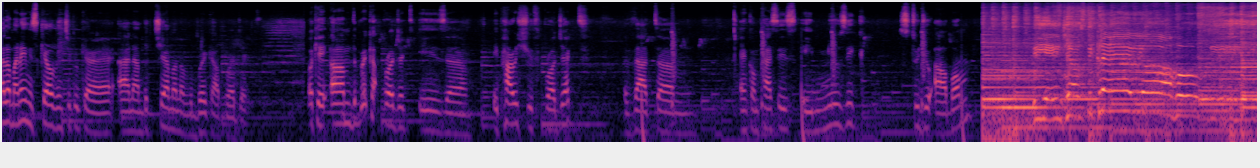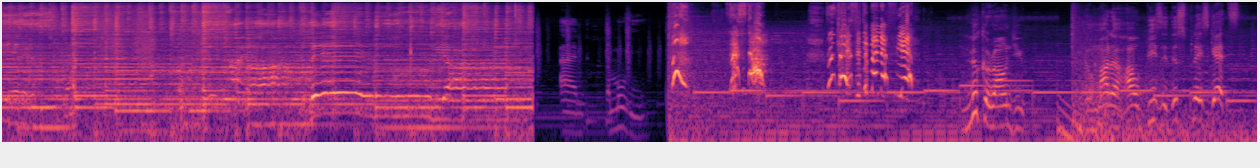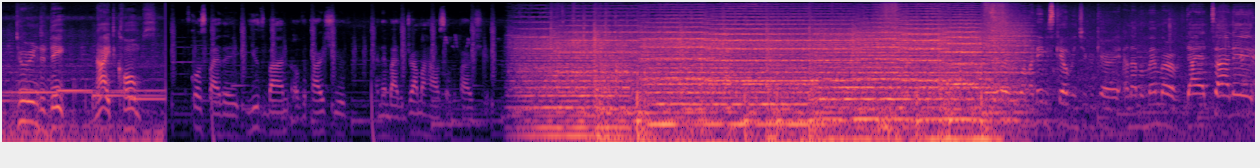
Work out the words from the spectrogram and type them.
Hello, my name is Kelvin Chikukere and I'm the chairman of the Breakout Project. Okay, um, the Breakout Project is uh, a parish youth project that um, encompasses a music studio album. The angels declare your holy. During the day, night comes. of course by the youth band of the parish youth and then by the drama house of the parish youth. Hello my name is Kelvin Chikukere and I'm a member of Diatonic.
